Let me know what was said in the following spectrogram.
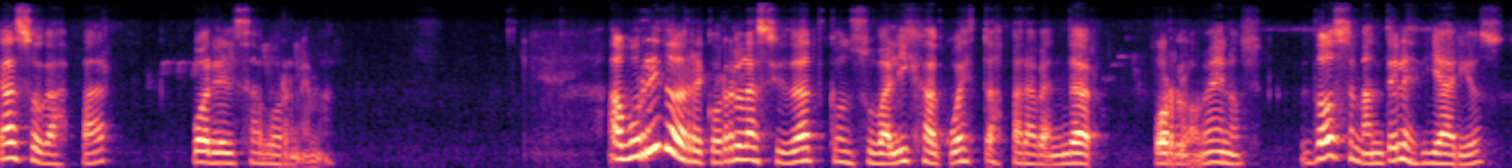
Caso Gaspar por Elsa Bornemann. Aburrido de recorrer la ciudad con su valija a cuestas para vender, por lo menos, 12 manteles diarios,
